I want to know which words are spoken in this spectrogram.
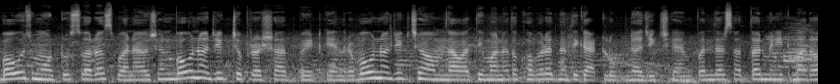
બહુ જ મોટું, સરસ બનાવ્યું છે અને બહુ નજીક છે પ્રસાદ ભેટ કેન્દ્ર. બહુ નજીક છે અમદાવાદથી, મને તો ખબર જ નથી કે આટલું નજીક છે એમ. પંદર સત્તર મિનિટમાં તો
